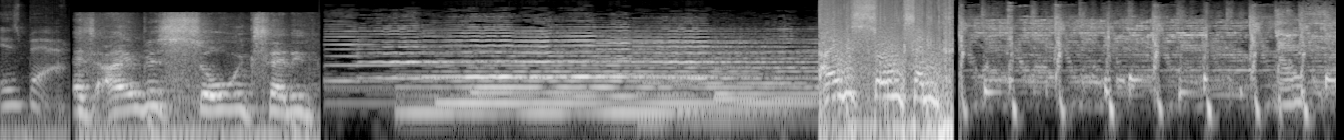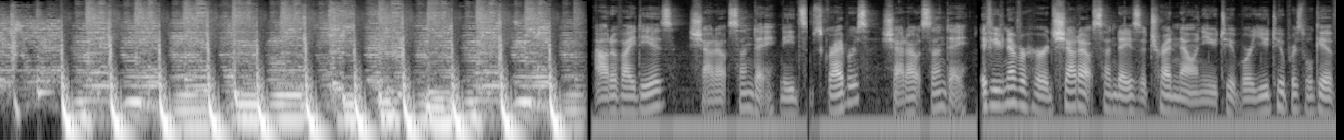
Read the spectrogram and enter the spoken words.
is back. As I'm just so excited. I was so excited. Of ideas? Shout Out Sunday. Need subscribers? Shout Out Sunday. If you've never heard, Shout Out Sunday is a trend now on YouTube where YouTubers will give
